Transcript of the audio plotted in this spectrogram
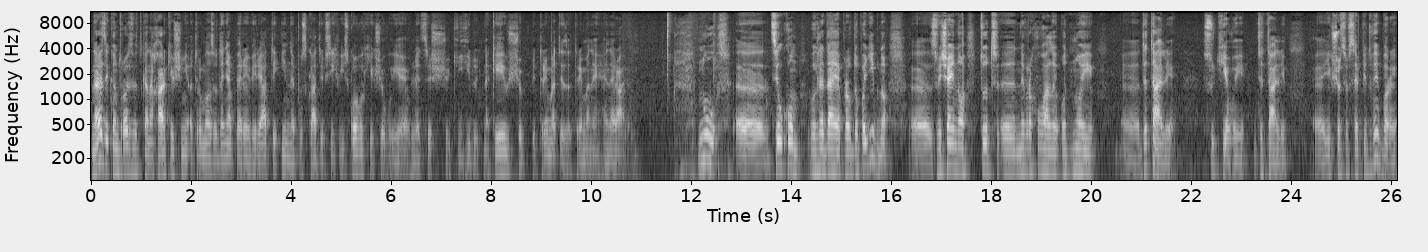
Наразі контрозвідка на Харківщині отримала завдання перевіряти і не пускати всіх військових, якщо виявляться, що ті їдуть на Київ, щоб підтримати затриманих генералів. Ну, е, цілком виглядає правдоподібно. Е, звичайно, тут е, не врахували одної деталі, суттєвої деталі. Е, якщо це все під вибори,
